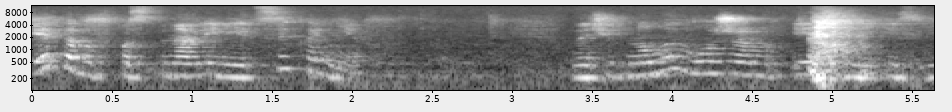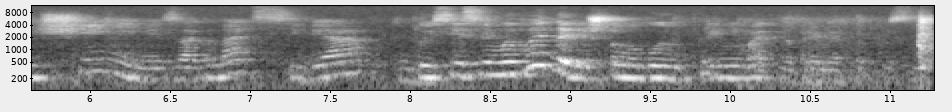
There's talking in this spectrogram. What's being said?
Этого в постановлении ЦИКа нет. Значит, но мы можем этими извещениями загнать себя, то есть если мы выдали, что мы будем принимать, например, подписные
